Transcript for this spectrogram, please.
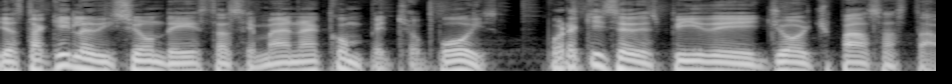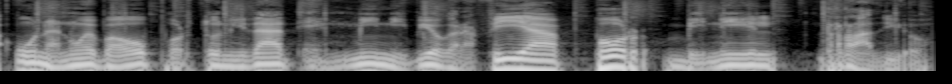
Y hasta aquí la edición de esta semana con Pet Shop Boys. Por aquí se despide George Paz hasta una nueva oportunidad en mini biografía por vinil radio.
